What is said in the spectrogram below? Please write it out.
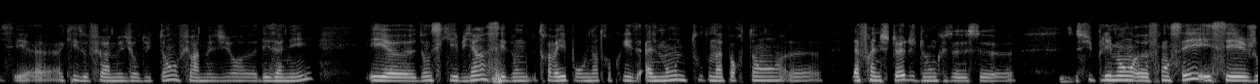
s'est acquise au fur et à mesure du temps, au fur et à mesure des années. Et donc, ce qui est bien, c'est donc de travailler pour une entreprise allemande tout en apportant la French Touch, donc ce, supplément français. Et c'est, je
